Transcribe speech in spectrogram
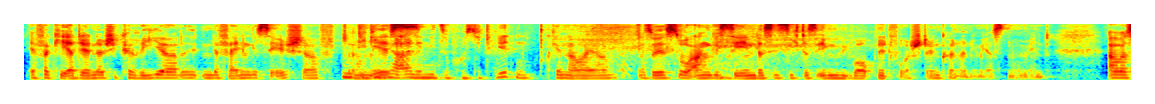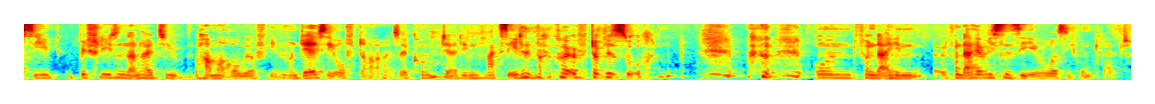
er verkehrt ja in der Schikaria, in der feinen Gesellschaft. Und die Ähm, gehen ja alle nie zu Prostituierten. Genau, ja. Also er ist so angesehen, dass sie sich das irgendwie überhaupt nicht vorstellen können im ersten Moment. Aber sie beschließen dann halt, sie haben ein Auge auf ihn. Und der ist eh oft da. Also er kommt ja den Max Edelbacher öfter besuchen. Und von, dahin, von daher wissen sie eh, wo er sich rumtreibt.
